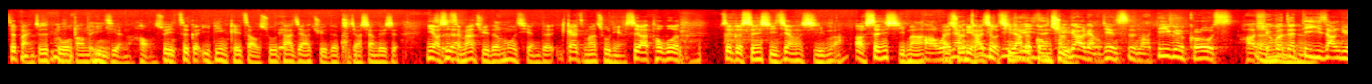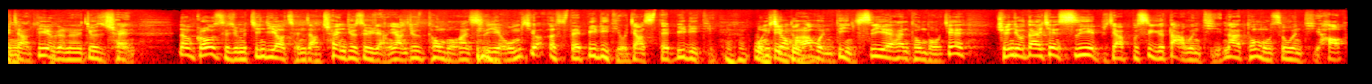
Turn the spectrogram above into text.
这版就是多方的意见了哈，所以这个一定可以找出大家觉得比较相对是。你老师怎么样觉得目前的该怎么样处理？是要透过这个升息降息吗？哦，升息吗？来处理，还是有其他的工具？强调两件事嘛，第一个 growth，好，学过这第一章就这样，第二个呢就是 trend。那么 growth 什么经济要成长，trend 就是两样，就是通膨和失业。我们希望 a stability，我讲 stability，我们希望把它稳定，失业和通膨。现在全球大家现在失业比较不是一个大问题，那通膨是问题。好，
